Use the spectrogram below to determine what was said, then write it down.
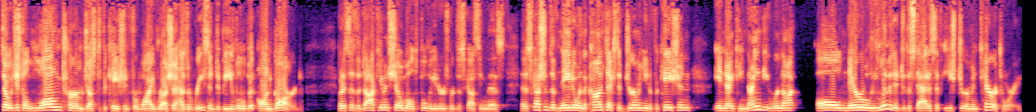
So it's just a long-term justification for why Russia has a reason to be a little bit on guard. But it says the documents show multiple leaders were discussing this. The discussions of NATO in the context of German unification in 1990 were not all narrowly limited to the status of East German territory,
